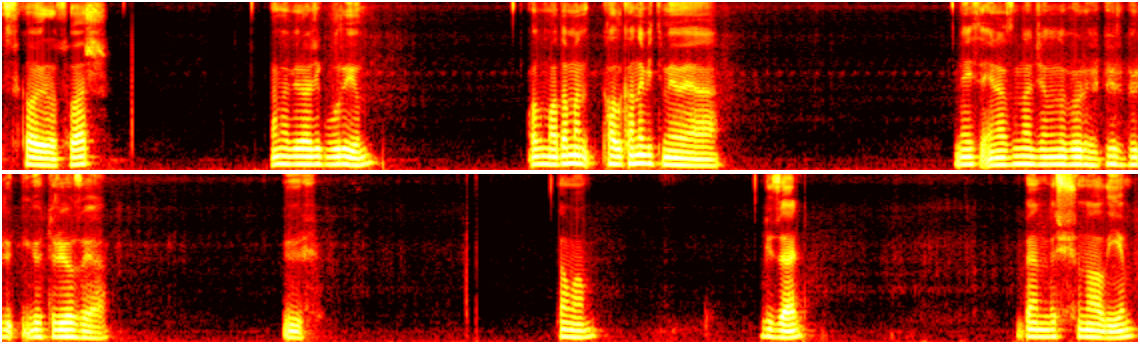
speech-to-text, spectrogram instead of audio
Skyrot var. Ona birazcık vurayım. Oğlum adamın kalkanı bitmiyor ya. Neyse en azından canını böyle hüpür hüpür götürüyoruz ya. Üf. Tamam. Güzel. Ben de şunu alayım.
